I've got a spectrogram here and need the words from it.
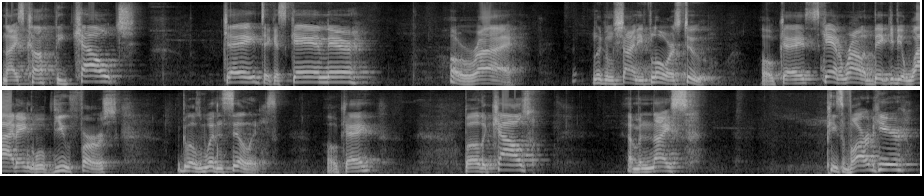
Nice comfy couch. Okay, take a scan there. All right. Look at them shiny floors too. Okay, scan around a bit, give you a wide angle view first. Look at those wooden ceilings. Okay. Well, the cows have a nice piece of art here.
